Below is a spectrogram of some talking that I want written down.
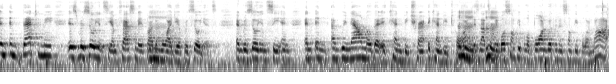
and, and that to me is resiliency. I'm fascinated by the whole mm-hmm. idea of resilience and resiliency. And, and, and, and we now know that it can be tra- it can be taught. Mm-hmm. It's not something, mm-hmm. well, some people are born with it and some people are not.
